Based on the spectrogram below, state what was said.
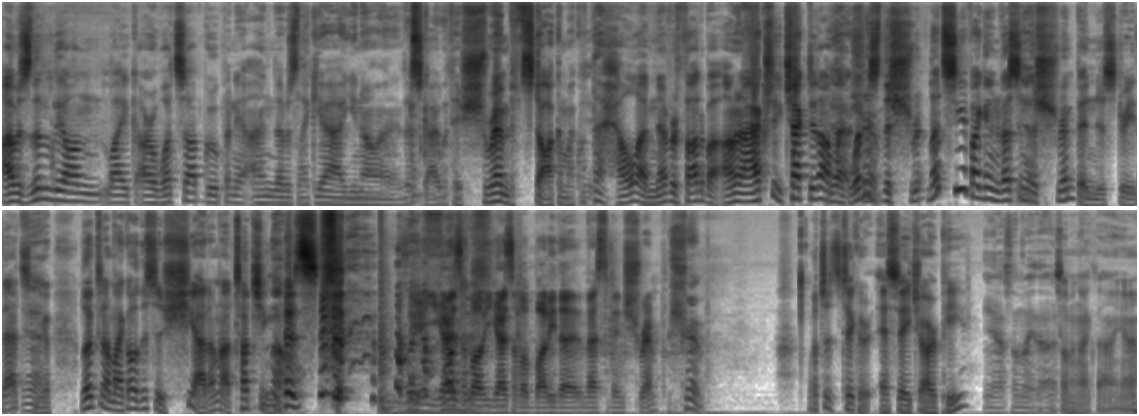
I was literally on like our WhatsApp group, and and I was like, yeah, you know, uh, this guy with his shrimp stock. I'm like, what the hell? I've never thought about. I mean, I actually checked it out. I'm Yeah, like, what is shrimp. the shrimp? Let's see if I can invest in the shrimp industry. That's Yeah. new. Looked at, it, I'm like, oh, this is shit. I'm not touching No. this. So you, you guys have a you guys have a buddy that invested in shrimp. shrimp. What's its ticker? SHRP, Yeah, something like that. something like that. Yeah.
